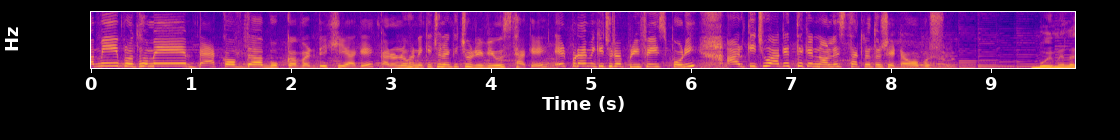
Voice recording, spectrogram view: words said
আমি প্রথমে back of the book cover দেখি আগে কারণ ওখানে কিছু না কিছু রিভিউজ থাকে। এরপরে আমি কিছুটা প্রিফেস পড়ি আর কিছু আগের থেকে নলেজ থাকলে তো সেটাও অবশ্যই। বইমেলা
